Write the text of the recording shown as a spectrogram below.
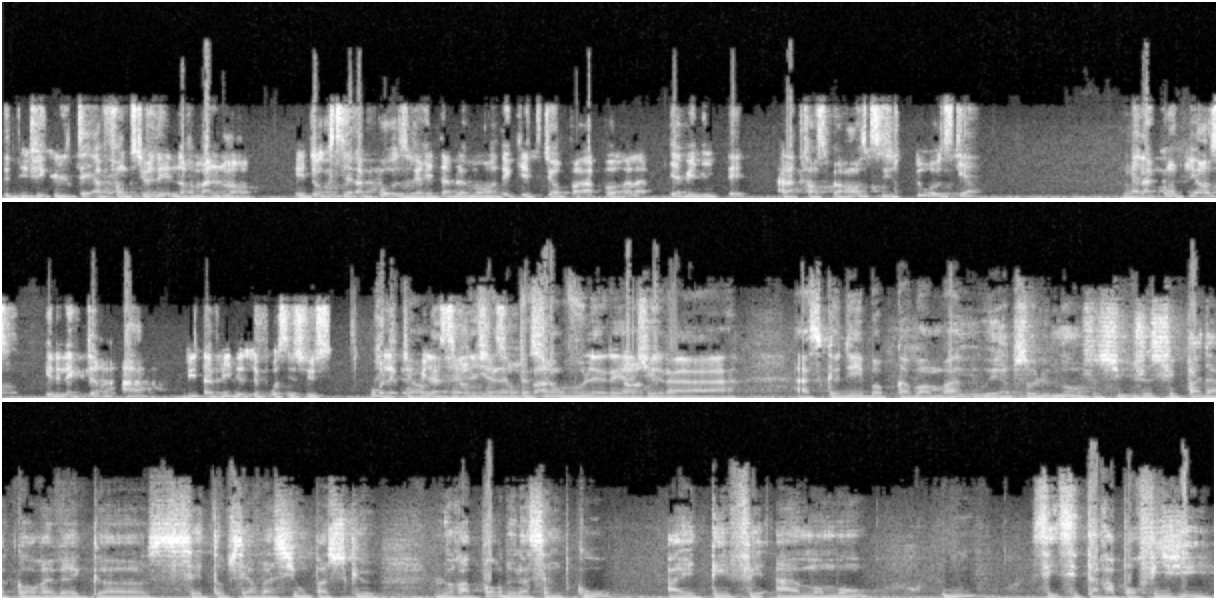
des difficultés à fonctionner normalement. Et donc cela pose véritablement des questions par rapport à la fiabilité, à la transparence, surtout aussi à la confiance que l'électeur a vis-à-vis de ce processus. Pour les populations J'ai l'impression que vous voulez réagir à, à, ce que dit Bob Kabamba. Oui, absolument. Je ne suis, je suis pas d'accord avec euh, cette observation parce que le rapport de la SEMCO a été fait à un moment où c'est un rapport figé.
